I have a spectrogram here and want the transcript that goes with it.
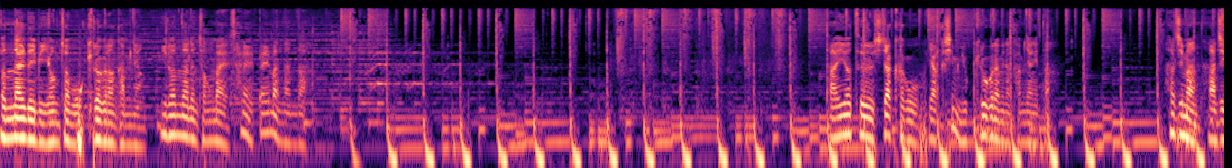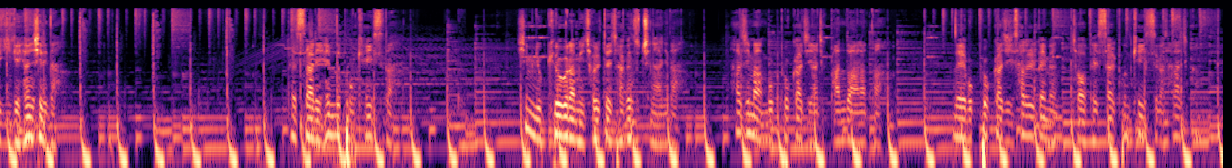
전날 대비 0.5kg 감량. 이런 날은 정말 살 뺄만 난다. 다이어트를 시작하고 약 16kg이나 감량했다. 하지만 아직 이게 현실이다. 뱃살이 핸드폰 케이스다. 16kg이 절대 작은 수치는 아니다. 하지만 목표까지 아직 반도 안 왔다. 내 목표까지 살을 빼면 저 뱃살 폰 케이스가 사라질까?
